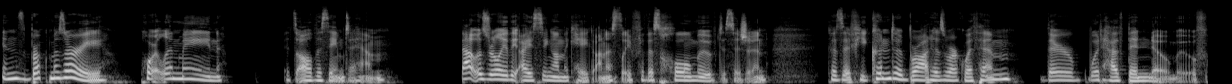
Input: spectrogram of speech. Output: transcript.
Innsbruck, Missouri, Portland, Maine, it's all the same to him. That was really the icing on the cake, honestly, for this whole move decision. Because if he couldn't have brought his work with him, there would have been no move.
